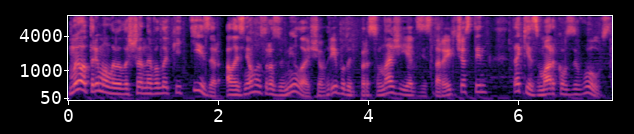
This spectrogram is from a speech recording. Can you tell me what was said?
Ми отримали лише невеликий тізер, але з нього зрозуміло, що в грі будуть персонажі як зі старих частин, так і з Mark of the Wolves,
